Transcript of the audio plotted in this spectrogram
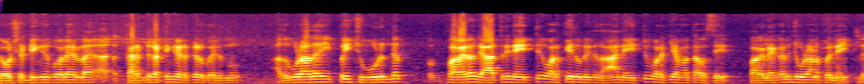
ലോഡ് ഷെഡിങ് പോലെയുള്ള കറണ്ട് കട്ടിങ് ഇടയ്ക്ക് വരുന്നു. അതുകൂടാതെ ഇപ്പോൾ ഈ ചൂടിന്റെ പകരം രാത്രി നൈറ്റ് വർക്ക് ചെയ്തുകൊണ്ടിരുന്നു ആ നൈറ്റ് വർക്ക് ചെയ്യാൻ പറ്റാത്ത അവസ്ഥയും പകലേക്കാളും ചൂടാണ് ഇപ്പോൾ നൈറ്റിൽ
